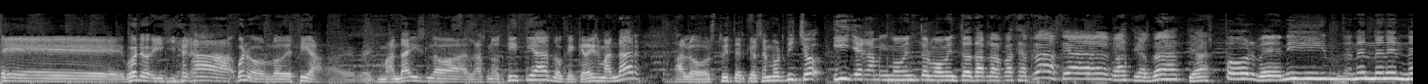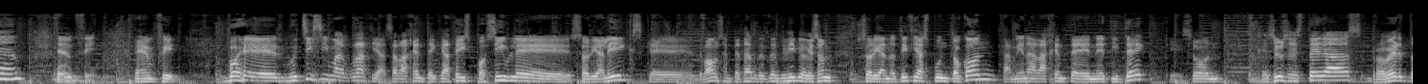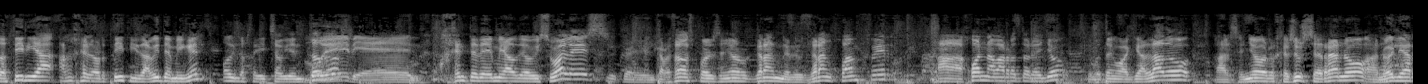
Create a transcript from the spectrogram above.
Eh, bueno, y llega, bueno, os lo decía, eh, mandáis lo- las noticias, lo que queráis mandar a los Twitter que os hemos dicho y llega mi momento, el momento de dar las gracias. Gracias, gracias, gracias por venir. Na, na, na, na, na. En fin. En fin. Pues muchísimas gracias a la gente que hacéis posible Sorialix, que vamos a empezar desde el principio, que son sorianoticias.com, también a la gente de Netitec, que son Jesús Esteras, Roberto Ciria, Ángel Ortiz y David de Miguel, hoy los he dicho bien todos. Muy bien. A gente de M Audiovisuales, encabezados por el señor Gran, el gran Juanfer, a Juan Navarro Torello, que lo tengo aquí al lado, al señor Jesús Serrano, a Noelia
